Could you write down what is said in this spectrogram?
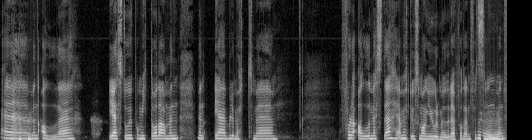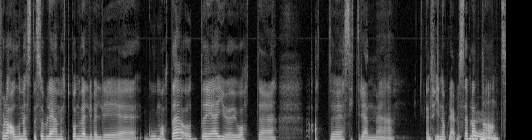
Eh, men alle Jeg sto jo på mitt òg, da, men, men, jeg ble møtt med For det aller meste Jeg møtte jo så mange jordmødre på den fødselen, mm. men for det aller meste så ble jeg møtt på en veldig, veldig eh, god måte. Og det gjør jo at, eh, at jeg sitter igjen med en fin opplevelse, blant mm. annet.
